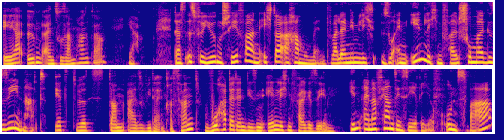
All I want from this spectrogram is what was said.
er irgendeinen Zusammenhang da? Ja, das ist für Jürgen Schäfer ein echter Aha-Moment, weil er nämlich so einen ähnlichen Fall schon mal gesehen hat. Jetzt wird es dann also wieder interessant. Wo hat er denn diesen ähnlichen Fall gesehen? In einer Fernsehserie. Und zwar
